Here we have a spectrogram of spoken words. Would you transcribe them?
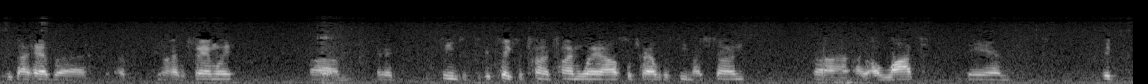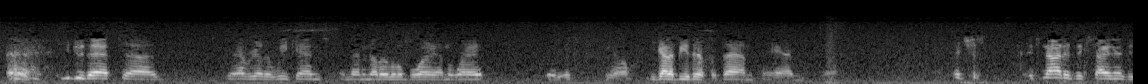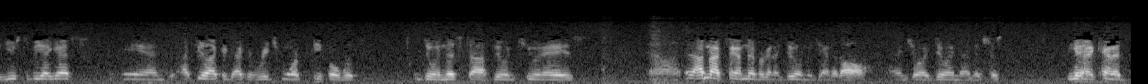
is I have a, a you know I have a family, um, and it seems it, it takes a ton of time away. I also travel to see my son uh, a, a lot, and it you do that uh, every other weekend, and then another little boy on the way. It, it's you know, you got to be there for them, and you know, it's just it's not as exciting as it used to be, I guess. And I feel like I, I can reach more people with doing this stuff, doing Q and A's. Uh, and I'm not saying I'm never going to do them again at all. I enjoy doing them. It's just you got to kind of.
